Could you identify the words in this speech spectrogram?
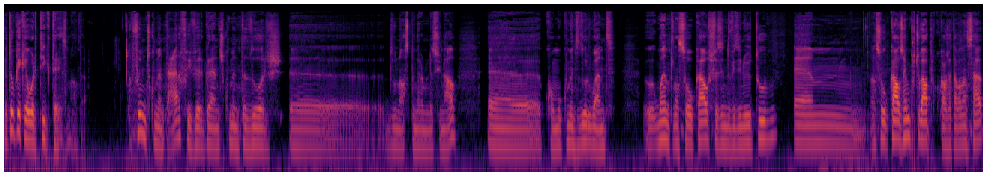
Então o que é que é o artigo 13, malta? Fui-me documentar, fui ver grandes comentadores uh, do nosso panorama nacional, uh, como o comentador Want. O Ant lançou o Caos fazendo um vídeo no YouTube. Um, lançou o Caos em Portugal, porque o Caos já estava lançado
